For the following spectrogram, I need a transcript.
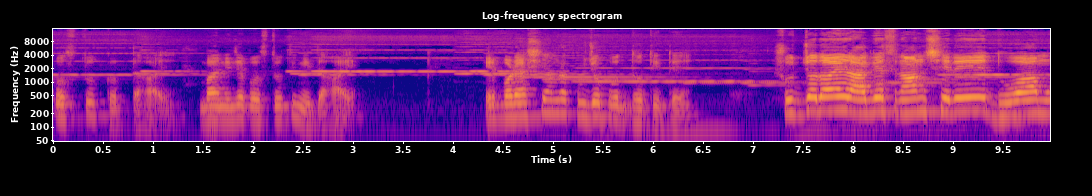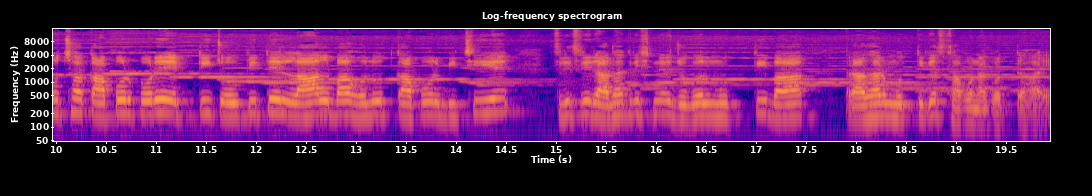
প্রস্তুত করতে হয় বা নিজে প্রস্তুতি নিতে হয়। এরপরে আসি আমরা পুজো পদ্ধতিতে। সূর্যোদয়ের আগে স্নান সেরে ধোয়া মোছা কাপড় পরে একটি চৌকিতে লাল বা হলুদ কাপড় বিছিয়ে শ্রী শ্রী রাধাকৃষ্ণের যুগল মূর্তি বা রাধার মূর্তিকে স্থাপনা করতে হয়।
